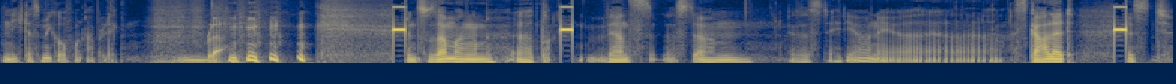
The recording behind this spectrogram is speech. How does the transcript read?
Nicht das Mikrofon ablecken. Im Zusammenhang, äh, während es, ähm, ist das Stadia? Nee, äh, Scarlett ist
